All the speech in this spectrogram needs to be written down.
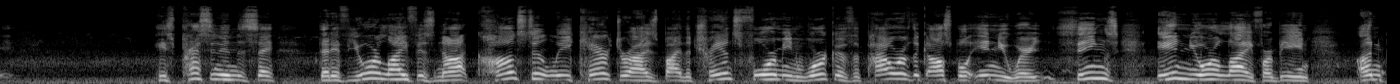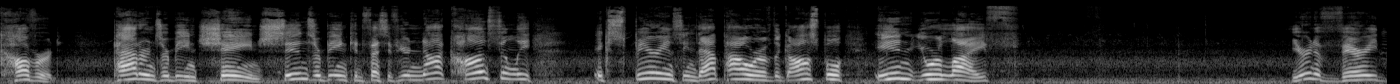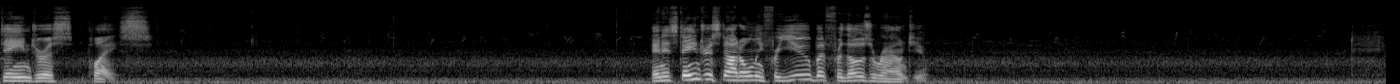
he's pressing in to say, that if your life is not constantly characterized by the transforming work of the power of the gospel in you, where things in your life are being uncovered, patterns are being changed, sins are being confessed, if you're not constantly experiencing that power of the gospel in your life, you're in a very dangerous place. And it's dangerous not only for you, but for those around you.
